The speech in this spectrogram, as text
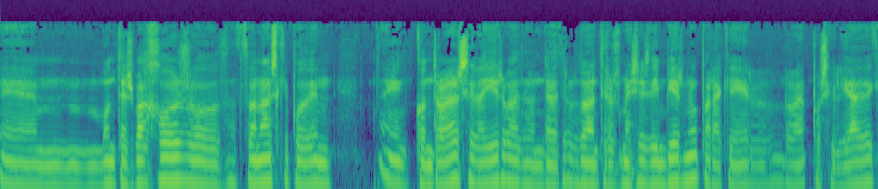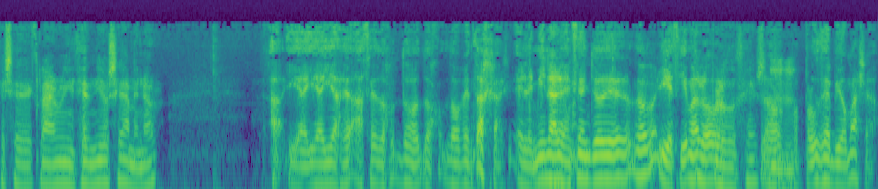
eh, montes bajos o zonas que pueden eh, controlarse la hierba durante, durante, los meses de invierno para que la posibilidad de que se declare un incendio sea menor. Ah, y ahí hace, dos, dos, dos, ventajas. Elimina el incendio de, y encima lo, produce, biomasa.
